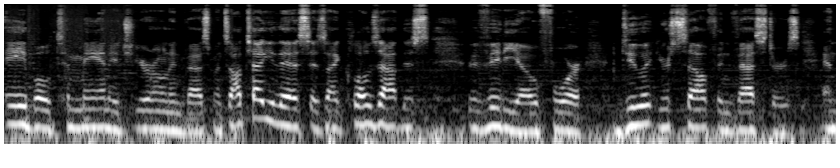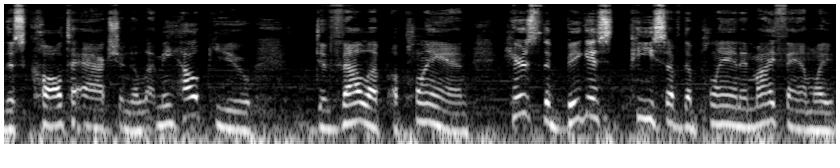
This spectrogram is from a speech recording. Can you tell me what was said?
able to manage your own investments. I'll tell you this as I close out this video for do it yourself investors and this call to action to let me help you develop a plan. Here's the biggest piece of the plan in my family.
